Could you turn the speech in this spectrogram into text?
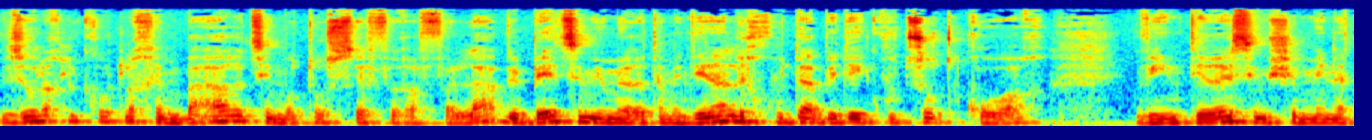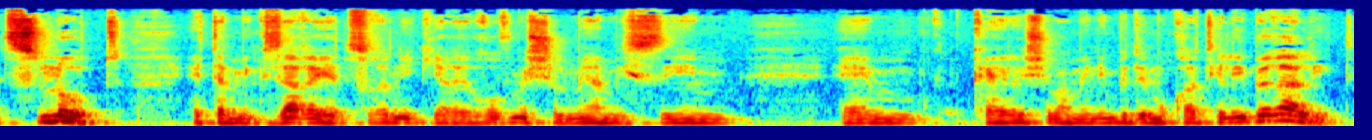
וזה הולך לקרות לכם בארץ עם אותו ספר הפעלה, ובעצם היא אומרת, המדינה לכודה בידי קבוצות כוח ואינטרסים שמנצלות את המגזר היצרני, כי הרי רוב משלמי המיסים הם כאלה שמאמינים בדמוקרטיה ליברלית.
